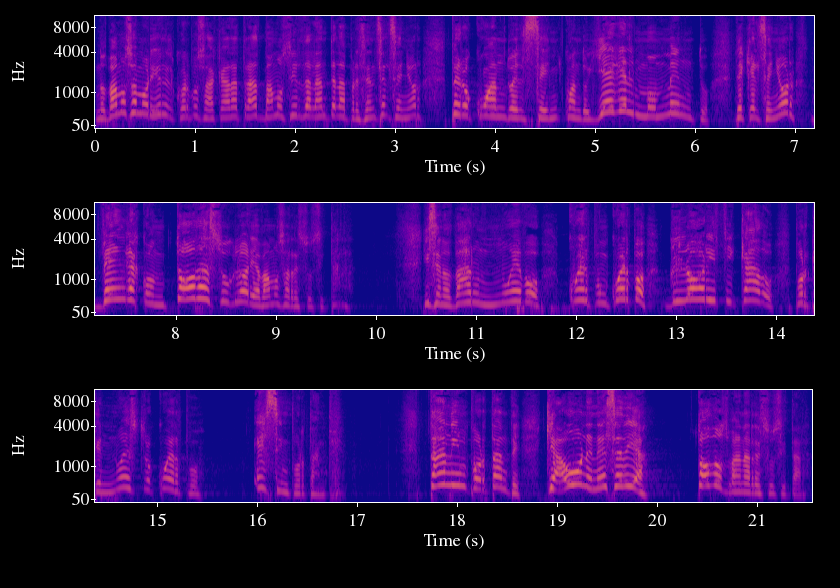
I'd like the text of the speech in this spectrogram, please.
nos vamos a morir, el cuerpo se va a quedar atrás, vamos a ir delante de la presencia del Señor, pero cuando, el, cuando llegue el momento de que el Señor venga con toda su gloria, vamos a resucitar. Y se nos va a dar un nuevo cuerpo, un cuerpo glorificado, porque nuestro cuerpo es importante. Tan importante que aún en ese día todos van a resucitar.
